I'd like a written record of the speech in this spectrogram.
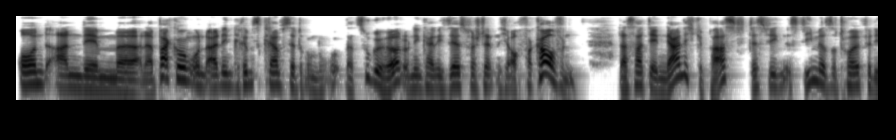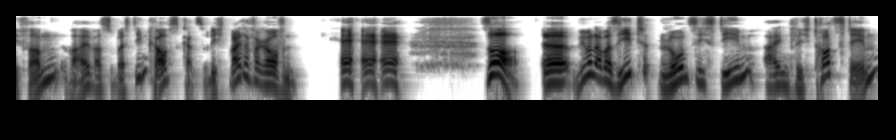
und an dem äh, an der Packung und all dem Krimskrams, der dazugehört und den kann ich selbstverständlich auch verkaufen. Das hat denen gar nicht gepasst, deswegen ist Steam ja so toll für die Firmen, weil was du bei Steam kaufst, kannst du nicht weiterverkaufen. so, äh, wie man aber sieht, lohnt sich Steam eigentlich trotzdem,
